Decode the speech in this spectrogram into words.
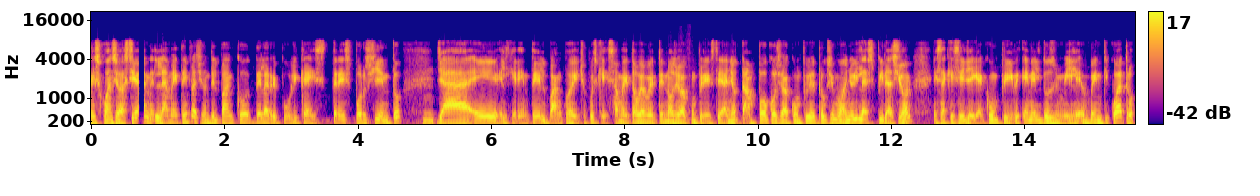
Pues Juan Sebastián, la meta de inflación del Banco de la República es 3%. Mm. Ya eh, el gerente del banco ha dicho pues que esa meta obviamente no se va a cumplir este año, tampoco se va a cumplir el próximo año y la aspiración es a que se llegue a cumplir en el 2024.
